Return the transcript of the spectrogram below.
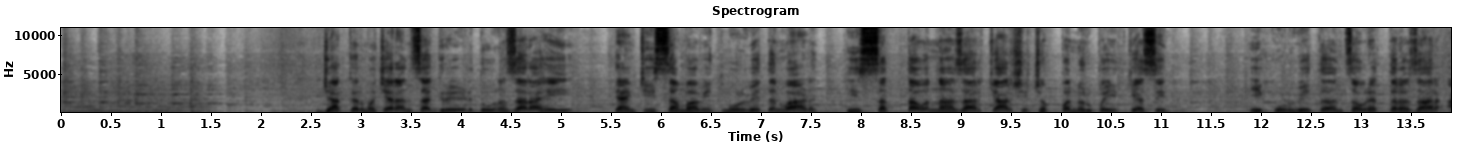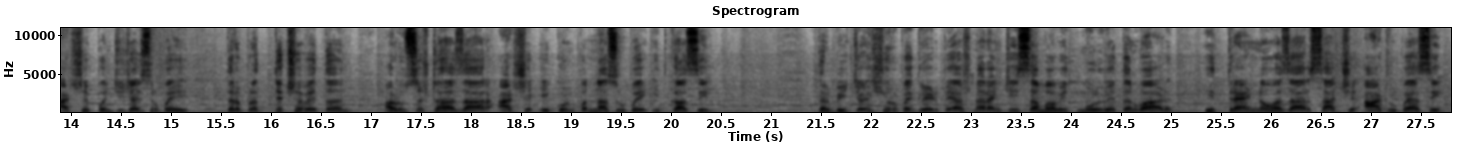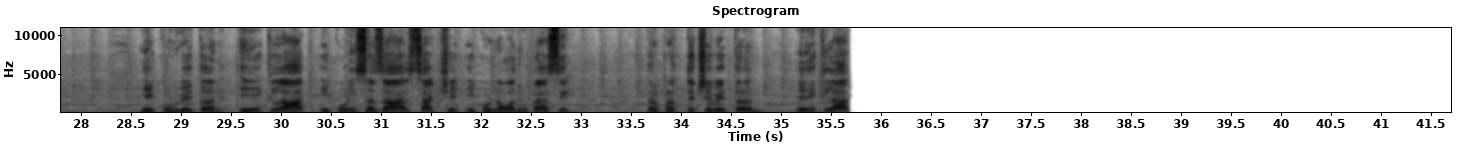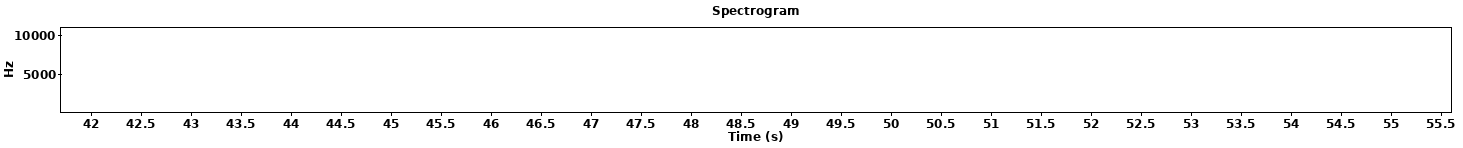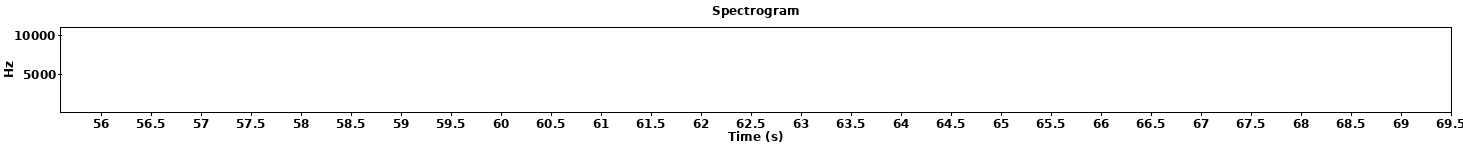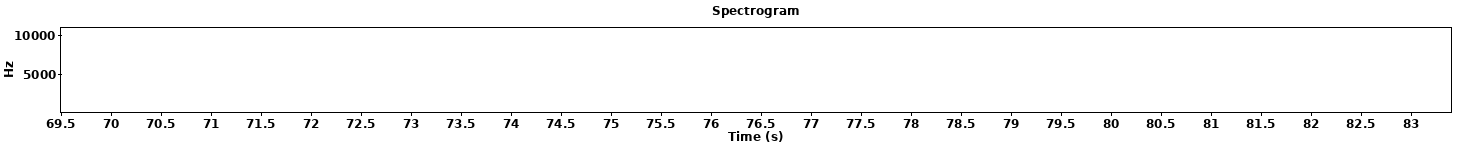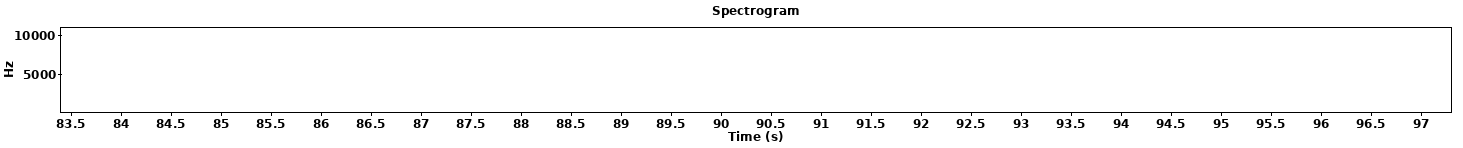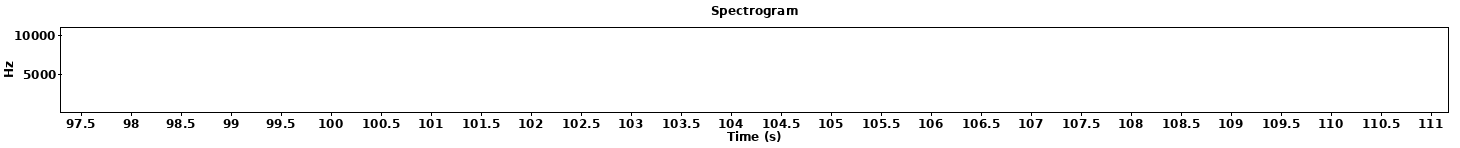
ज्या कर्मचाऱ्यांचा ग्रेड दोन हजार आहे त्यांची संभावित मूळ वेतनवाढ ही सत्तावन्न हजार चारशे छप्पन्न रुपये इतकी असेल. एकूण वेतन चौऱ्याहत्तर हजार आठशे पंचेचाळीस रुपये तर प्रत्यक्ष वेतन अडुसष्ट हजार आठशे एकोणपन्नास रुपये इतकं असेल. तर बेचाळीसशे रुपये ग्रेड पे असणाऱ्यांची संभावित मूळ वेतनवाढ ही त्र्याण्णव हजार सातशे आठ रुपये असेल. एकूण वेतन एक लाख एकोणीस हजार सातशे एकोणनव्वद रुपये असेल. तर प्रत्यक्ष वेतन एक लाख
